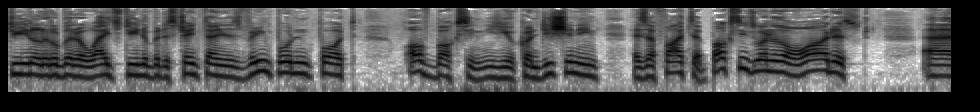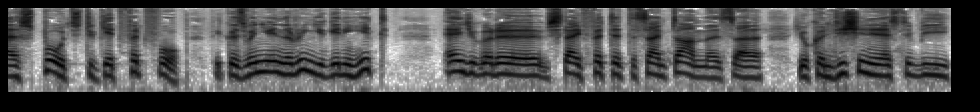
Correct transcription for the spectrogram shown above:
doing a little bit of weights, doing a bit of strength training is a very important part of boxing. Your conditioning as a fighter. Boxing is one of the hardest uh, sports to get fit for because when you're in the ring, you're getting hit. And you've got to stay fit at the same time. Uh, So your conditioning has to be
